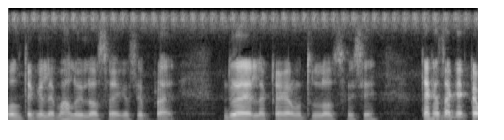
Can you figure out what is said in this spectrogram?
বলতে গেলে ভালোই লস হয়ে গেছে প্রায় দু আড়াই লাখ টাকার মতো লস হয়েছে। দেখা যাক, একটা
